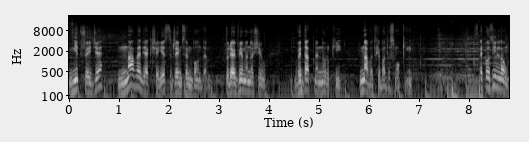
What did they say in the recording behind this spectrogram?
nie przejdzie, nawet jak się jest Jamesem Bondem, który jak wiemy nosił wydatne nurki, nawet chyba do smokingu. Z Ekozillą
